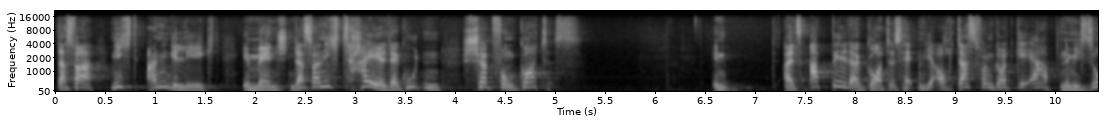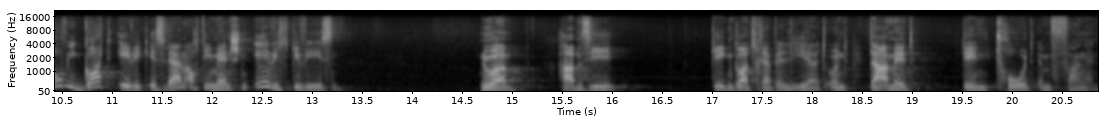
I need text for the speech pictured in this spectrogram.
Das war nicht angelegt im Menschen. Das war nicht Teil der guten Schöpfung Gottes. In als Abbilder Gottes hätten wir auch das von Gott geerbt. Nämlich so wie Gott ewig ist, wären auch die Menschen ewig gewesen. Nur haben sie gegen Gott rebelliert und damit den Tod empfangen.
